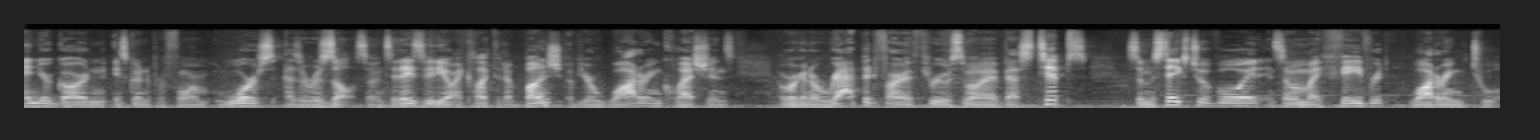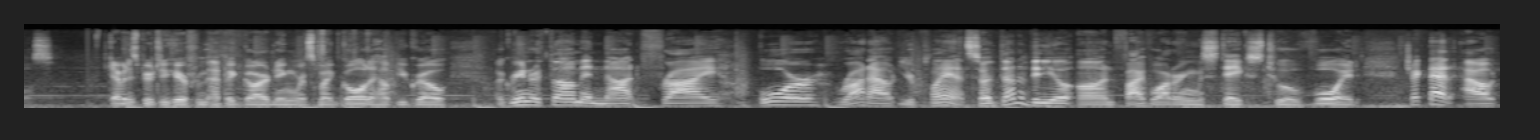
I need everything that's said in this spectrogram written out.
and your garden is going to perform worse as a result. So in today's video, I collected a bunch of your watering questions, and we're gonna rapid fire through some of my best tips, some mistakes to avoid, and some of my favorite watering tools. Kevin Espiritu here from Epic Gardening, where it's my goal to help you grow a greener thumb and not fry or rot out your plants. So I've done a video on five watering mistakes to avoid. Check that out.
